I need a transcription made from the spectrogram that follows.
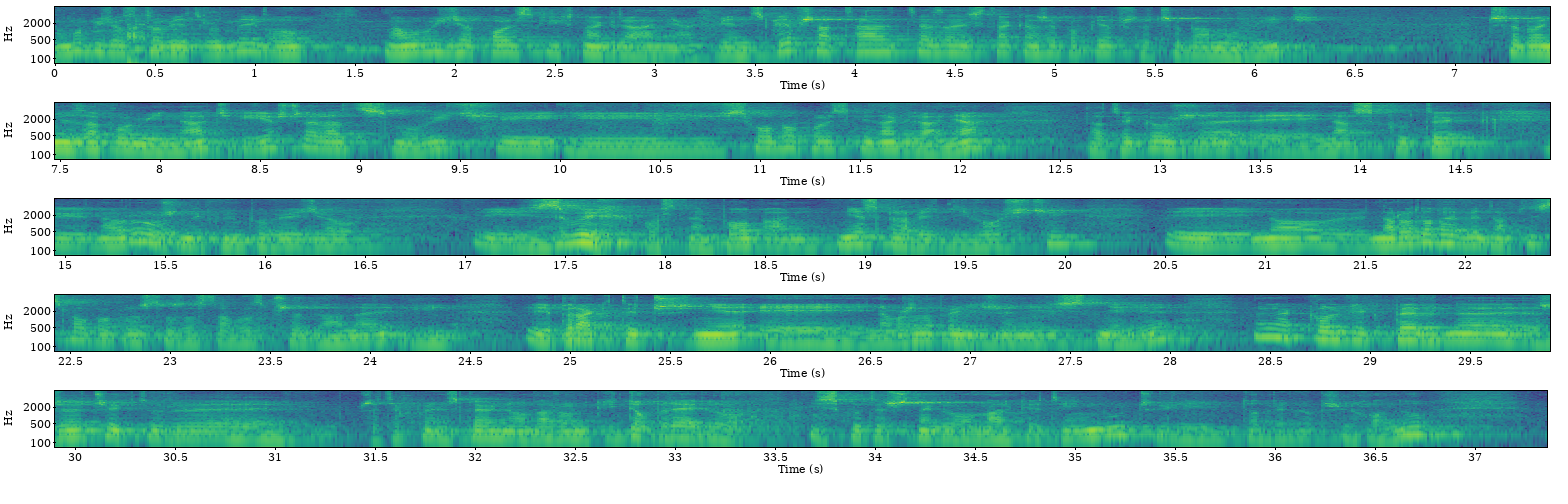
mam mówić o sprawie trudnej, bo mam mówić o polskich nagraniach. Więc pierwsza teza jest taka, że po pierwsze trzeba mówić, trzeba nie zapominać i jeszcze raz mówić i, i słowo polskie nagrania, dlatego że e, na skutek e, no, różnych, bym powiedział, złych postępowań, niesprawiedliwości, e, no, narodowe wydawnictwo po prostu zostało sprzedane i e, praktycznie, e, no można powiedzieć, że nie istnieje. No jakkolwiek pewne rzeczy, które, że tak powiem, spełnią warunki dobrego i skutecznego marketingu, czyli dobrego przychodu,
